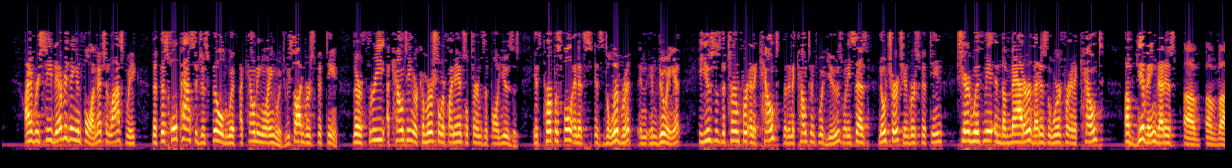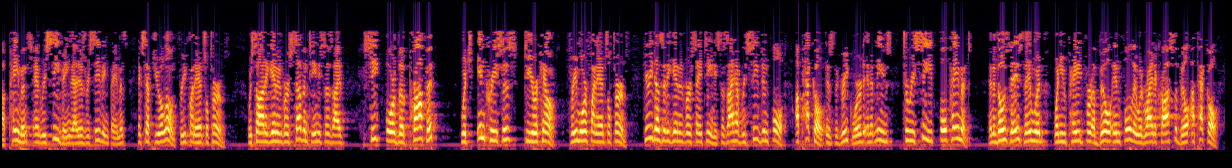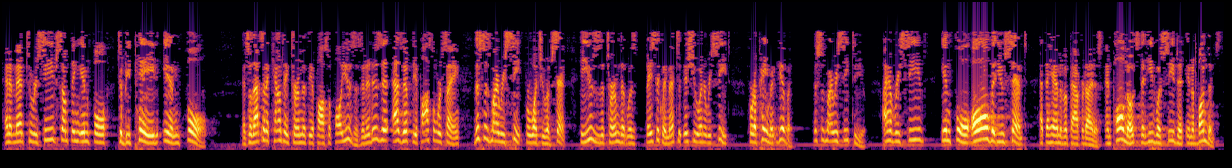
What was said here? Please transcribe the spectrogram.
I have received everything in full. I mentioned last week that this whole passage is filled with accounting language. We saw it in verse 15. There are three accounting or commercial or financial terms that Paul uses. It's purposeful and it's, it's deliberate in him doing it. He uses the term for an account that an accountant would use when he says, no church in verse 15 shared with me in the matter, that is the word for an account, of giving, that is of, of uh, payments, and receiving, that is receiving payments, except you alone. Three financial terms. We saw it again in verse 17. He says, I seek for the profit which increases to your account. Three more financial terms. Here he does it again in verse 18. He says, I have received in full. Apecho is the Greek word, and it means to receive full payment. And in those days, they would, when you paid for a bill in full, they would write across the bill a apecho. And it meant to receive something in full, to be paid in full. And so that's an accounting term that the apostle Paul uses. And it is as if the apostle were saying, this is my receipt for what you have sent. He uses a term that was basically meant to issue in a receipt for a payment given. This is my receipt to you. I have received in full all that you sent at the hand of Epaphroditus. And Paul notes that he received it in abundance.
